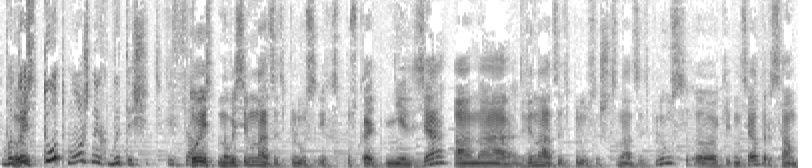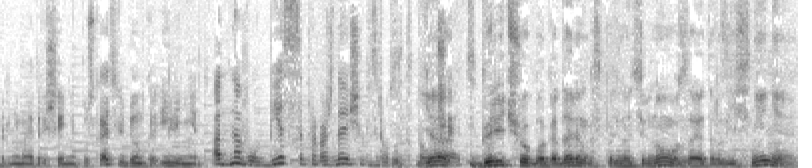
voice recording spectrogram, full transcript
Вот, то, то есть, есть тут можно их вытащить из зала. То есть на 18 плюс их спускать нельзя, а на 12 плюс и 16 плюс э, кинотеатр сам принимает решение, пускать ребенка или нет. Одного, без сопровождающих взрослых, вот получается. Я горячо благодарен господину Тельнову за это разъяснение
